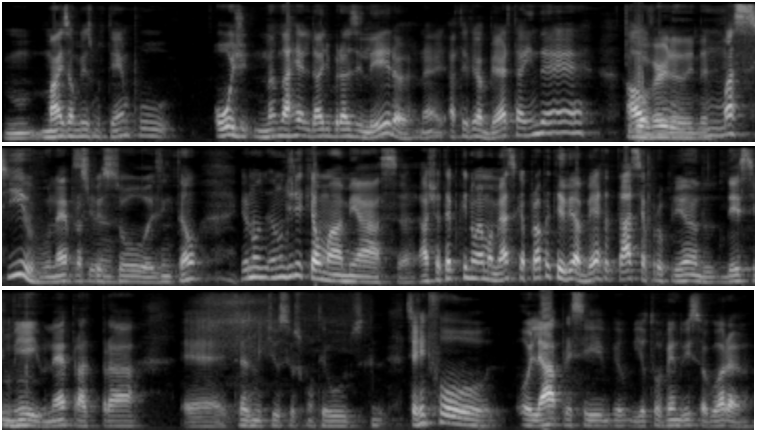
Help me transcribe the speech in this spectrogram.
mas ao mesmo tempo hoje, na, na, realidade brasileira, né, a TV aberta ainda é algo ainda. massivo né, para as pessoas. Então, eu não, eu não diria que é uma ameaça. Acho até porque não é uma ameaça que a própria TV aberta está se apropriando desse uhum. meio né, para é, transmitir os seus conteúdos. Se a gente for olhar para esse. E eu estou vendo isso agora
